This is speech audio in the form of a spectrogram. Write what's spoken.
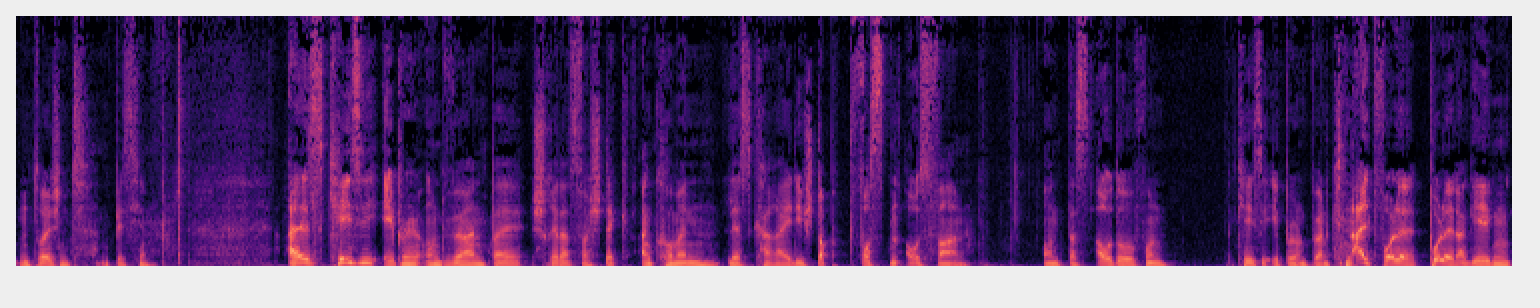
Enttäuschend ein bisschen. Als Casey, April und Vern bei Shredders Versteck ankommen, lässt Karai die Stopppfosten ausfahren. Und das Auto von Casey, April und Vern knallt volle Pulle dagegen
